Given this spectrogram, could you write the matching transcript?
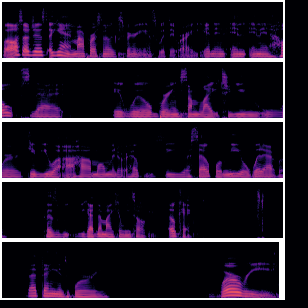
but also just again my personal experience with it, right? And in and, and in hopes that it will bring some light to you or give you a aha moment or help you see yourself or me or whatever. Cause we, we got the mic and we talking. Okay. That thing is worry. Worry.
